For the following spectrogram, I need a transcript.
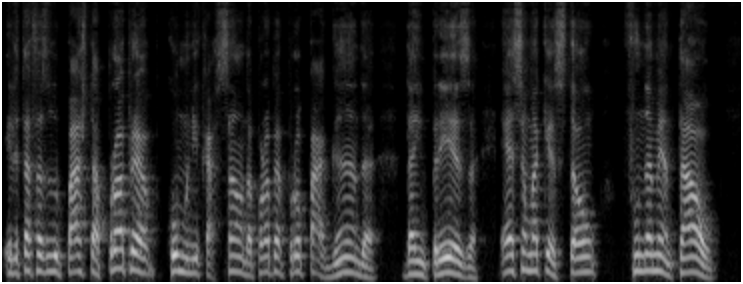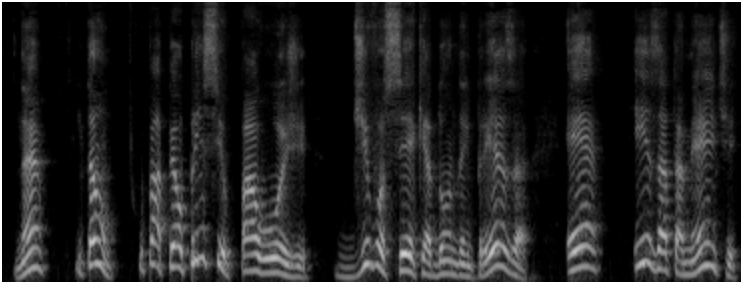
ele está fazendo parte da própria comunicação, da própria propaganda da empresa. Essa é uma questão fundamental. Né? Então, o papel principal hoje de você, que é dono da empresa, é exatamente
